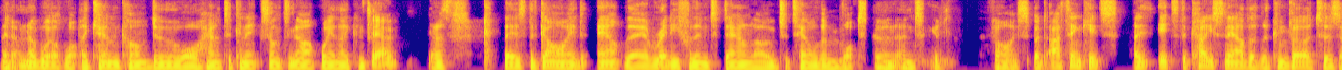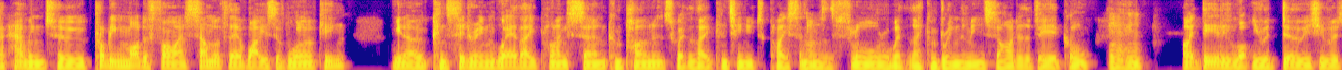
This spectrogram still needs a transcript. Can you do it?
they don't know well, what they can and can't do or how to connect something up, where they can Yeah. you know, there's the guide out there ready for them to download to tell them what to do and, and to give advice. But I think it's it's the case now that the converters are having to probably modify some of their ways of working. You know, considering where they place certain components, whether they continue to place them under the floor or whether they can bring them inside of the vehicle. hmm Ideally, what you would do is you would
